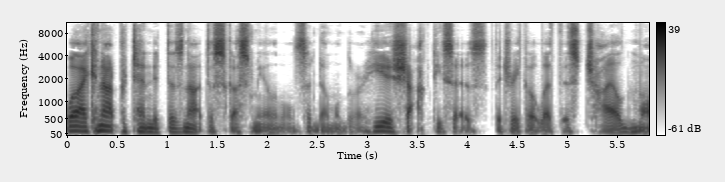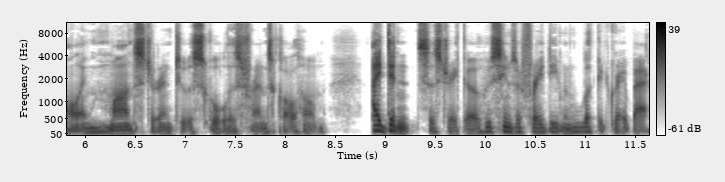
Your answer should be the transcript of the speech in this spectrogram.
Well, I cannot pretend it does not disgust me a little, said Dumbledore. He is shocked, he says, that Draco let this child mauling monster into a school his friends call home. I didn't, says Draco, who seems afraid to even look at Greyback,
